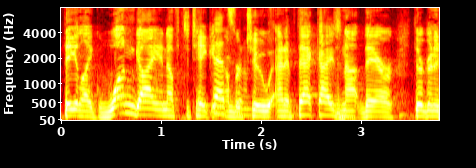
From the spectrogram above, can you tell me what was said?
they like one guy enough to take it That's number two, and if that guy's not there, they're going to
